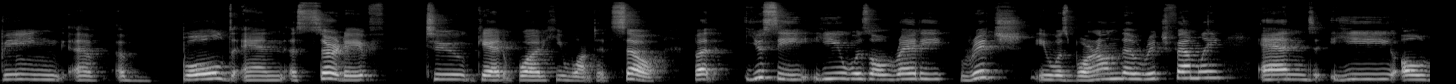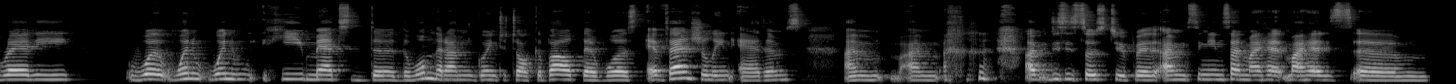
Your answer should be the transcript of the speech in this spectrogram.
being a, a bold and assertive to get what he wanted. So, but you see, he was already rich. He was born on the rich family, and he already when when he met the the woman that I'm going to talk about, there was Evangeline Adams. I'm I'm, I'm this is so stupid. I'm singing inside my head. My head is um,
